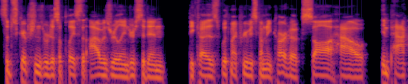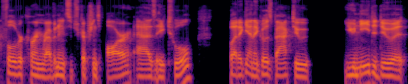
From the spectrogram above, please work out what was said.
subscriptions were just a place that I was really interested in because with my previous company Carthook saw how impactful recurring revenue and subscriptions are as a tool. But again, it goes back to you need to do it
